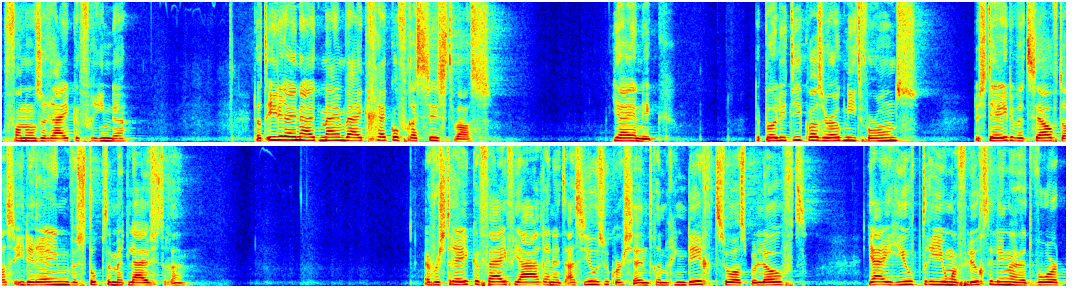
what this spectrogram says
van onze rijke vrienden dat iedereen uit mijn wijk gek of racist was. Jij en ik. De politiek was er ook niet voor ons, dus deden we hetzelfde als iedereen. We stopten met luisteren. Er verstreken vijf jaar en het asielzoekerscentrum ging dicht, zoals beloofd. Jij hielp drie jonge vluchtelingen het woord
